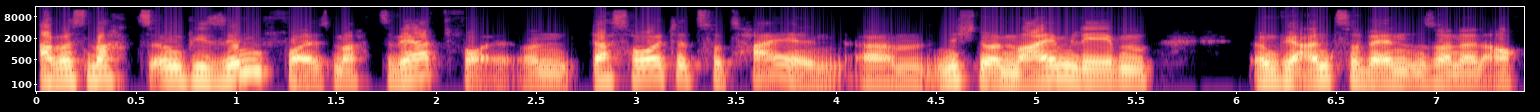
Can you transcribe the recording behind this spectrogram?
aber es macht es irgendwie sinnvoll, es macht es wertvoll. Und das heute zu teilen, ähm, nicht nur in meinem Leben irgendwie anzuwenden, sondern auch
